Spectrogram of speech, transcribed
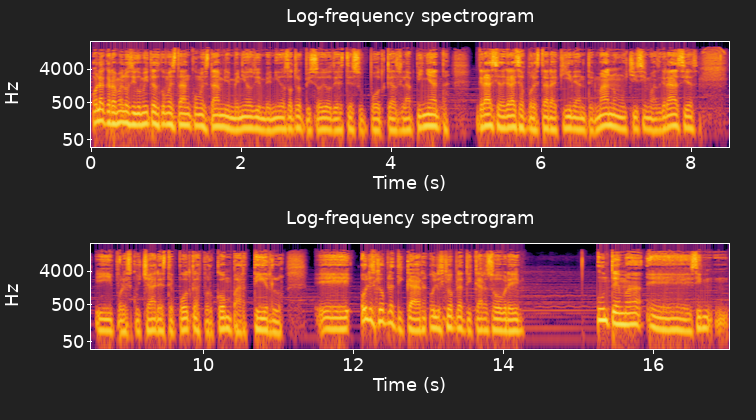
Hola caramelos y gomitas, ¿cómo están? ¿Cómo están? Bienvenidos, bienvenidos a otro episodio de este su podcast La Piñata. Gracias, gracias por estar aquí de antemano, muchísimas gracias y por escuchar este podcast, por compartirlo. Eh, hoy les quiero platicar, hoy les quiero platicar sobre un tema eh, sin,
